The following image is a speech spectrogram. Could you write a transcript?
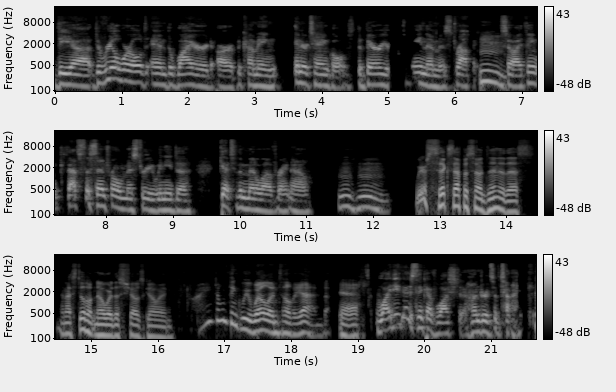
The uh, the real world and the wired are becoming intertangled. The barrier between them is dropping. Mm. So I think that's the central mystery we need to get to the middle of right now. hmm We're six episodes into this, and I still don't know where this show's going. I don't think we will until the end. Yeah. Why do you guys think I've watched it hundreds of times?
